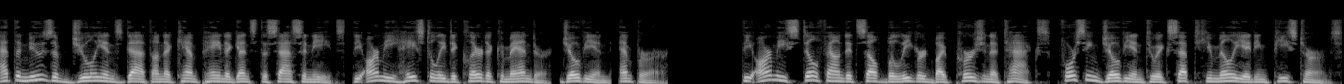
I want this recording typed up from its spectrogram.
At the news of Julian's death on a campaign against the Sassanids, the army hastily declared a commander, Jovian, emperor. The army still found itself beleaguered by Persian attacks, forcing Jovian to accept humiliating peace terms.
